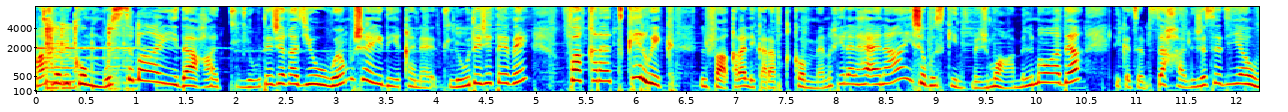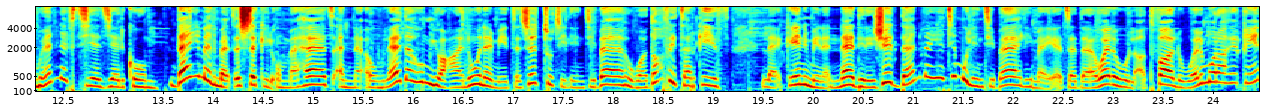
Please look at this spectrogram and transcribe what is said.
مرحبا بكم مستمعي إذاعة لودجي راديو ومشاهدي قناة لودجي TV فقرة Care Week الفقرة اللي كرافقكم من خلالها أنا عايشة بوسكين في مجموعة من المواضيع اللي كتهم الصحة الجسدية والنفسية ديالكم. دائما ما تشتكي الأمهات أن أولادهم يعانون من تشتت الانتباه وضعف التركيز لكن من النادر جدا ما يتم الانتباه لما يتداوله الأطفال والمراهقين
